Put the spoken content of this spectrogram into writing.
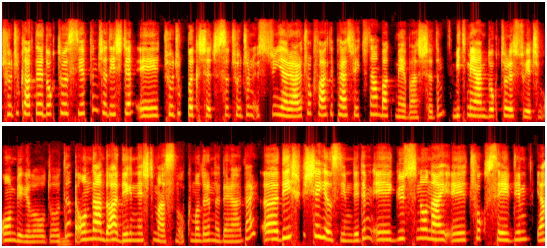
Çocuk hakları doktorası yapınca da işte e, çocuk bakış açısı, çocuğun üstün yararı çok farklı perspektiften bakmaya başladım. Bitmeyen bir doktora sürecim 11 yıl oldu o da. Ondan daha derinleştim aslında okumalarımla beraber. E, değişik bir şey yazayım dedim. Gülsün Onay e, çok sevdiğim, ya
